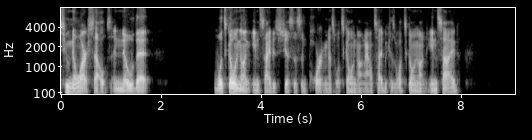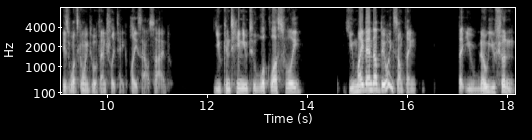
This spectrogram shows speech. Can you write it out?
to know ourselves and know that what's going on inside is just as important as what's going on outside because what's going on inside is what's going to eventually take place outside. You continue to look lustfully, you might end up doing something that you know you shouldn't.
